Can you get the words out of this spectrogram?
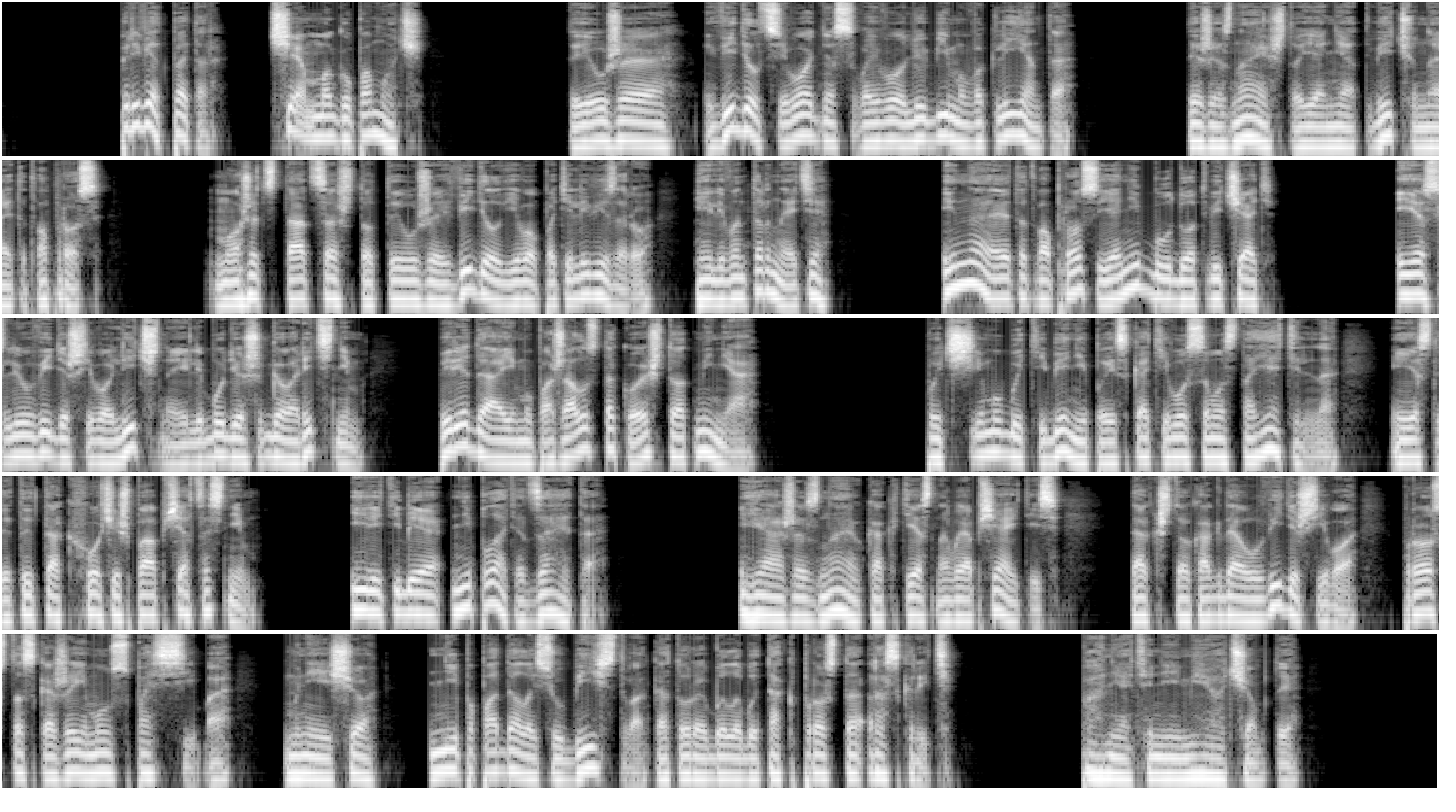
«Привет, Петер. Чем могу помочь?» Ты уже видел сегодня своего любимого клиента? Ты же знаешь, что я не отвечу на этот вопрос. Может статься, что ты уже видел его по телевизору или в интернете. И на этот вопрос я не буду отвечать. Если увидишь его лично или будешь говорить с ним, передай ему, пожалуйста, кое-что от меня. Почему бы тебе не поискать его самостоятельно, если ты так хочешь пообщаться с ним? Или тебе не платят за это? Я же знаю, как тесно вы общаетесь, так что, когда увидишь его, просто скажи ему спасибо. Мне еще не попадалось убийство, которое было бы так просто раскрыть. Понятия не имею, о чем ты.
